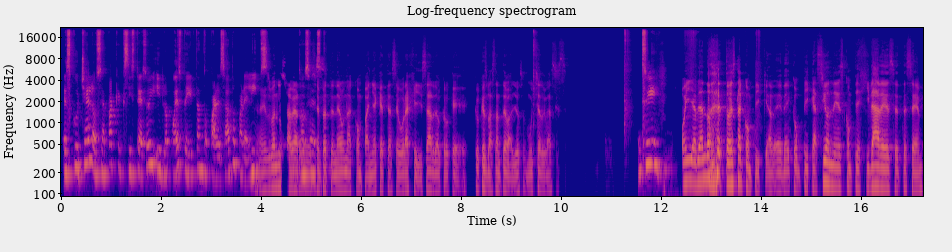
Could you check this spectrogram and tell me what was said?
escuche lo sepa que existe eso y, lo puedes pedir tanto para el SAT o para el IMSS. Es bueno saberlo, siempre tener una compañía que te asegura agilizar, yo creo que, creo que es bastante valioso. Muchas gracias. Sí. Oye, hablando de toda esta de complicaciones, complejidades, etc.,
